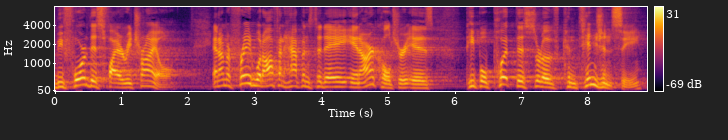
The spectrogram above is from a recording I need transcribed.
before this fiery trial. And I'm afraid what often happens today in our culture is people put this sort of contingency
